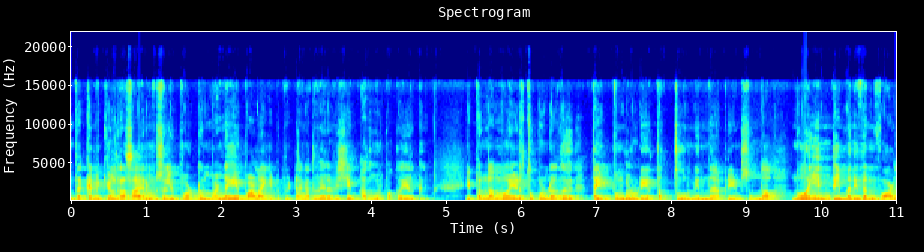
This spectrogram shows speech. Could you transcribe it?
இந்த கெமிக்கல் ரசாயனம்னு சொல்லி போட்டு மண்ணையே பாழாக்கிட்டு போயிட்டாங்க. அது வேறு விஷயம். அது ஒரு பக்கம் இருக்குது இப்போ நம்ம எடுத்துக்கொண்டது தைப்பொங்கலுடைய தத்துவம் என்ன அப்படின்னு சொன்னால் நோயின்றி மனிதன் வாழ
